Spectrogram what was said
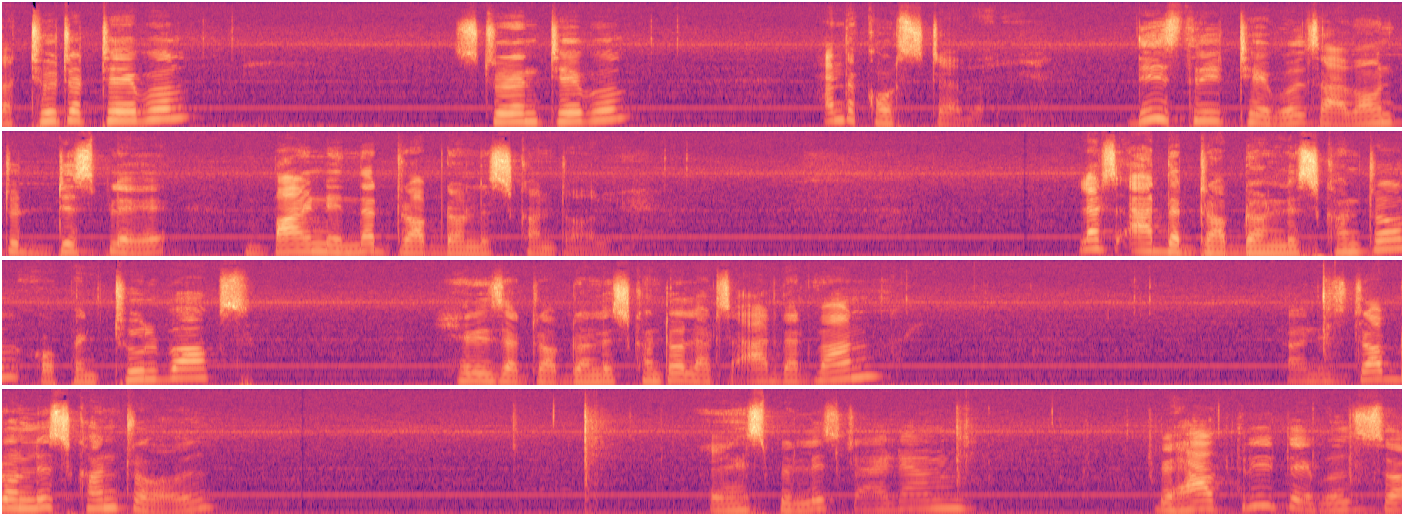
the tutor table student table and the course table. These three tables I want to display bind in the drop down list control. Let's add the drop down list control open toolbox. Here is a drop down list control let's add that one. And this drop down list control ASP list item. We have three tables so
